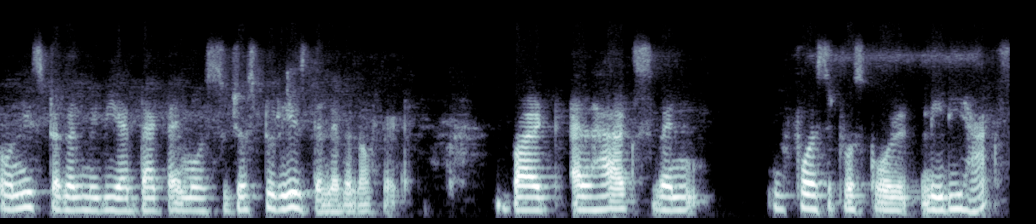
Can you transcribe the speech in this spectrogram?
only struggle maybe at that time was just to raise the level of it. But LHacks, when first it was called Lady Hacks,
